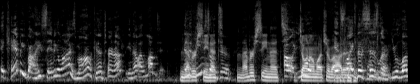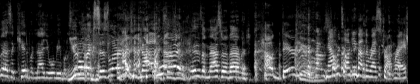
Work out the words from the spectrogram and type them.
It can't be violent. He's saving lives, mom. Can I turn up? You know, I loved it. Never theme seen it. too. Never seen it. Oh, you Don't know much about it's it. It's like the Sizzler. You love it as a kid, but now you won't be able to. You don't it. like Sizzler? I do not like What? Sizzler. It is a master of average. How dare you? I'm Now we're talking about the restaurant, right?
